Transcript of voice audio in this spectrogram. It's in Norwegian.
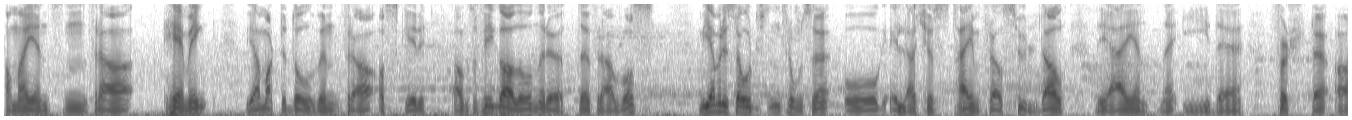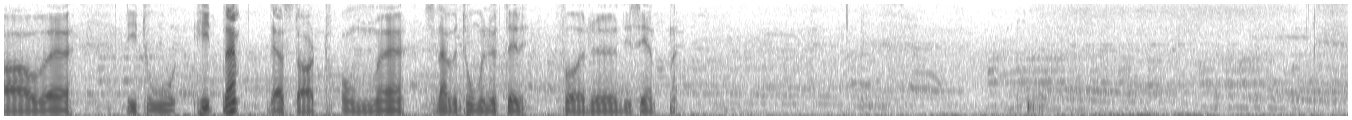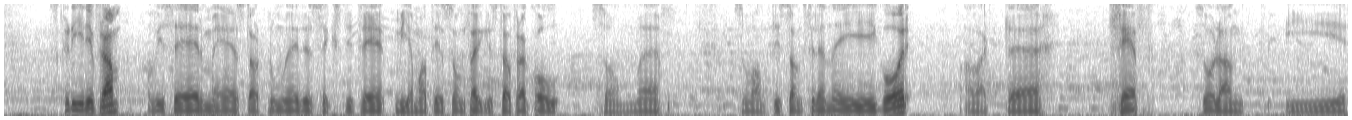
Anna Jensen fra Heming. Vi har Marte Dolven fra Asker. Ann Sofie Galaaen Røthe fra Voss. Mia Brustad Olsen Tromsø og Ella Tjøstheim fra Suldal. Det er jentene i det første av eh, de to hitene. Det er start om eh, snaue to minutter for eh, disse jentene. Sklir de fram, og vi ser med startnummer 63 Mia Mathesson Fergestad fra Koll, som, som vant distanserennet i går. Har vært eh, sjef så langt i,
